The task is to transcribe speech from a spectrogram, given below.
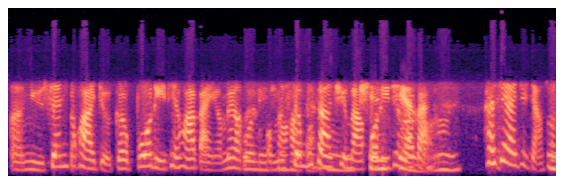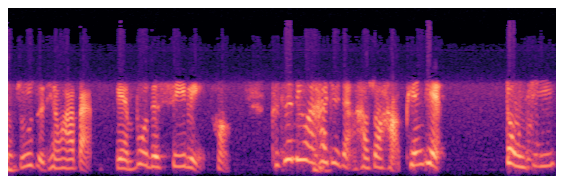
呃女生的话有个玻璃天花板有没有？我们升不上去嘛，玻璃天花板。嗯，他现在就讲说竹子天花板，bamboo 的 ceiling 哈。可是另外他就讲他说好偏见、动机，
